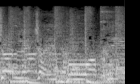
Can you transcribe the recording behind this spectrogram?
चल जाइबू अभी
